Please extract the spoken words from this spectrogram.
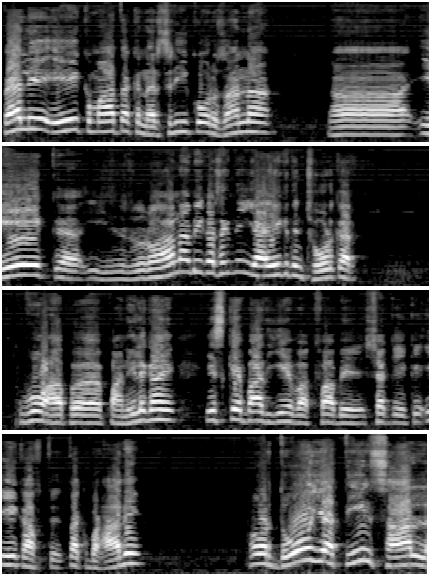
پہلے ایک ماہ تک نرسری کو روزانہ ایک، روزانہ بھی کر سکتے ہیں یا ایک دن چھوڑ کر وہ آپ پانی لگائیں۔ اس کے بعد یہ وقفہ بے شک ایک ہفتے تک بڑھا دیں۔ اور دو یا تین سال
